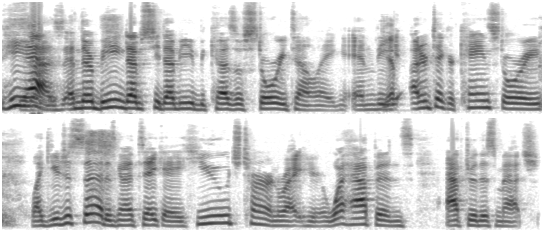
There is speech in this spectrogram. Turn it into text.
He yeah. has, and they're beating WCW because of storytelling. And the yep. Undertaker Kane story, like you just said, is going to take a huge turn right here. What happens after this match?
